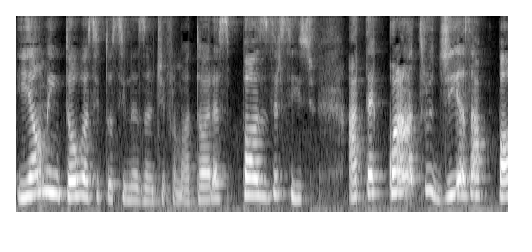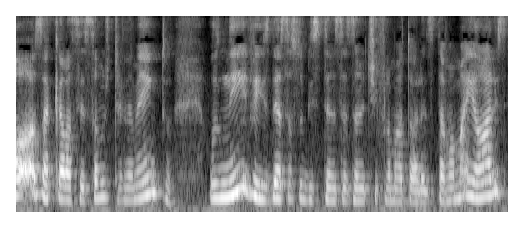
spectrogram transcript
e aumentou as citocinas anti-inflamatórias pós-exercício. Até quatro dias após aquela sessão de treinamento, os níveis dessas substâncias anti-inflamatórias estavam maiores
